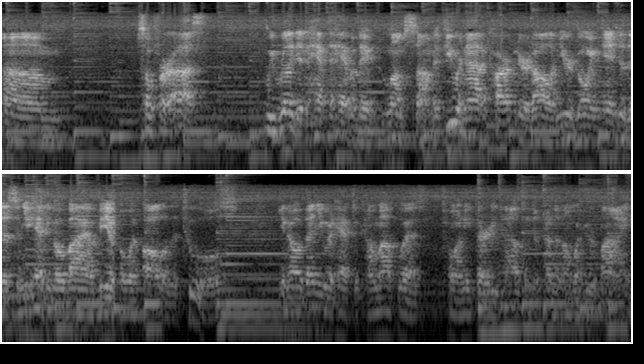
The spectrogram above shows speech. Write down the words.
Um, so for us, we really didn't have to have a big lump sum. If you were not a carpenter at all and you were going into this and you had to go buy a vehicle with all of the tools, you know, then you would have to come up with 20, 30,000 depending on what you were buying.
